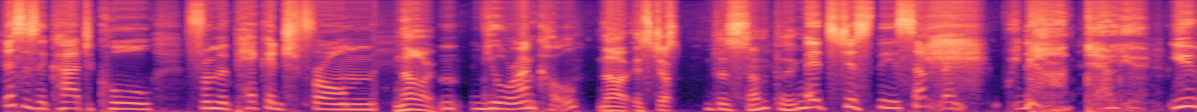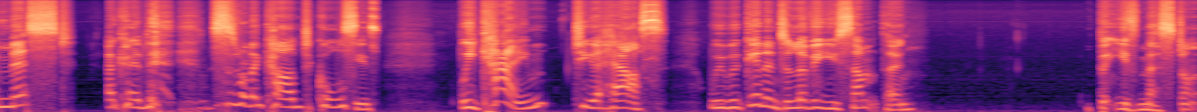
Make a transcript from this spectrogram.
This is a card to call from a package from no, m- your uncle. no, it's just there's something. It's just there's something. we can't tell you. You missed. Okay, this is what a card to call says. We came to your house. We were going to deliver you something, but you've missed on,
